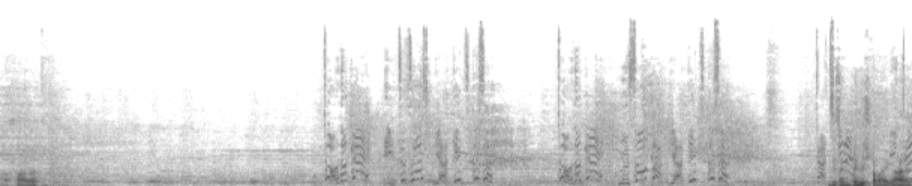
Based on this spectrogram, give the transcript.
Ach, ah, schade. Ein bisschen billig, aber egal.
